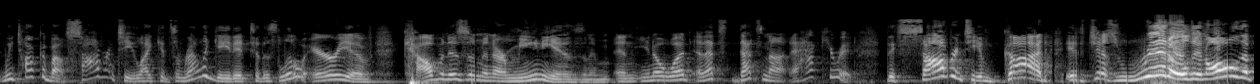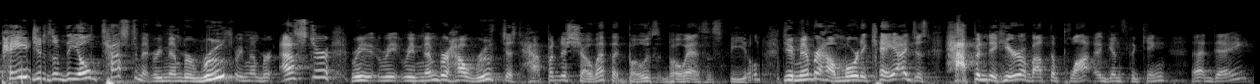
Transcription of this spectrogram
We talk about sovereignty like it's relegated to this little area of Calvinism and Arminianism. And, and you know what? That's, that's not accurate. The sovereignty of God is just riddled in all the pages of the Old Testament. Remember Ruth? Remember Esther? Re, re, remember how Ruth just happened to show up at Boaz, Boaz's field? Do you remember how Mordecai just happened to hear about the plot against the king that day?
